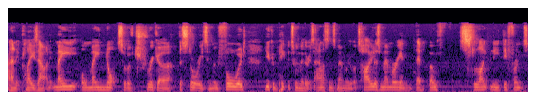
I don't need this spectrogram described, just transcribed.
And it plays out and it may or may not sort of trigger the story to move forward. You can pick between whether it's Alyson's memory or tyler's memory and they're both slightly different.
